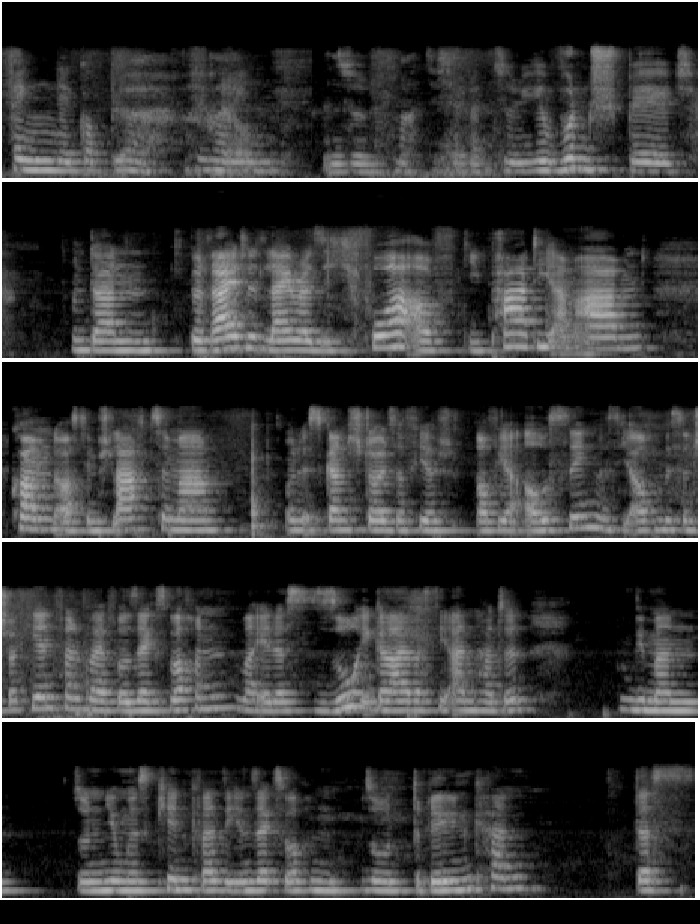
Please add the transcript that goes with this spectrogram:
Fängen der Gobbler befreien. Also macht sich ja dann so ihr Wunschbild. Und dann bereitet Lyra sich vor auf die Party am Abend, kommt aus dem Schlafzimmer und ist ganz stolz auf ihr, auf ihr Aussehen, was ich auch ein bisschen schockierend fand, weil vor sechs Wochen war ihr das so egal, was sie anhatte. Und wie man so ein junges Kind quasi in sechs Wochen so drillen kann, dass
